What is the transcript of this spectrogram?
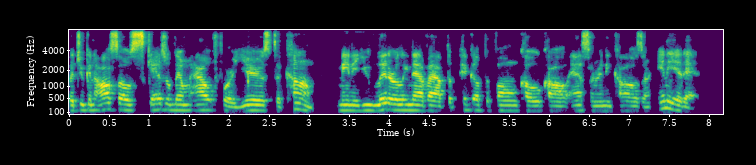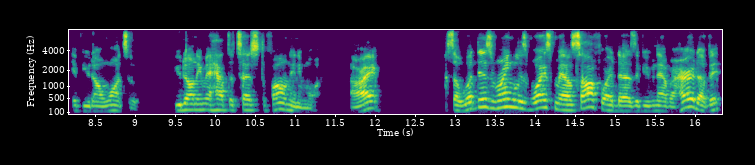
but you can also schedule them out for years to come, meaning you literally never have to pick up the phone, cold call, answer any calls, or any of that if you don't want to. You don't even have to touch the phone anymore. All right. So what this ringless voicemail software does, if you've never heard of it,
